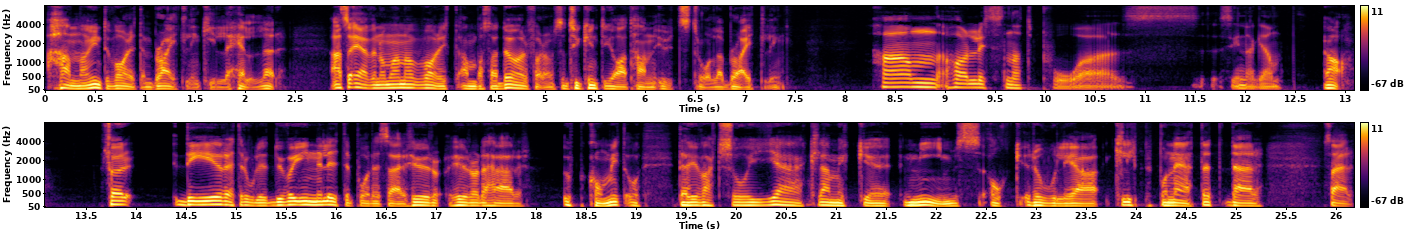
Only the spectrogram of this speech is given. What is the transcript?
han har ju inte varit en Breitling-kille heller. Alltså även om han har varit ambassadör för dem så tycker inte jag att han utstrålar Breitling. Han har lyssnat på s- sin agent. Ja, för det är ju rätt roligt. Du var ju inne lite på det så här. Hur, hur har det här uppkommit? Och det har ju varit så jäkla mycket memes och roliga klipp på nätet där så här,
